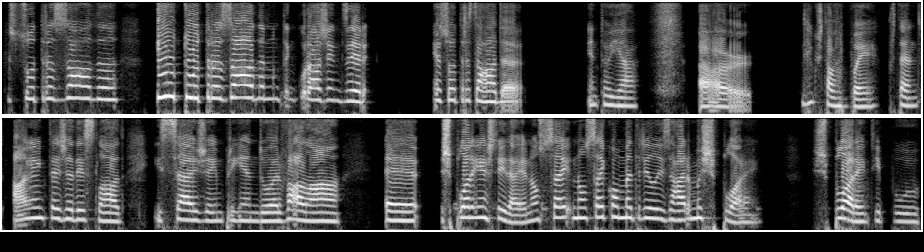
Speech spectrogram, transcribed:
Que sou atrasada. Eu estou atrasada. Não tenho coragem de dizer. Eu sou atrasada. Então, já. Yeah. Eu gostava bué. Portanto, alguém que esteja desse lado e seja empreendedor, vá lá, uh, explorem esta ideia. Não sei, não sei como materializar, mas explorem. Explorem, tipo,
